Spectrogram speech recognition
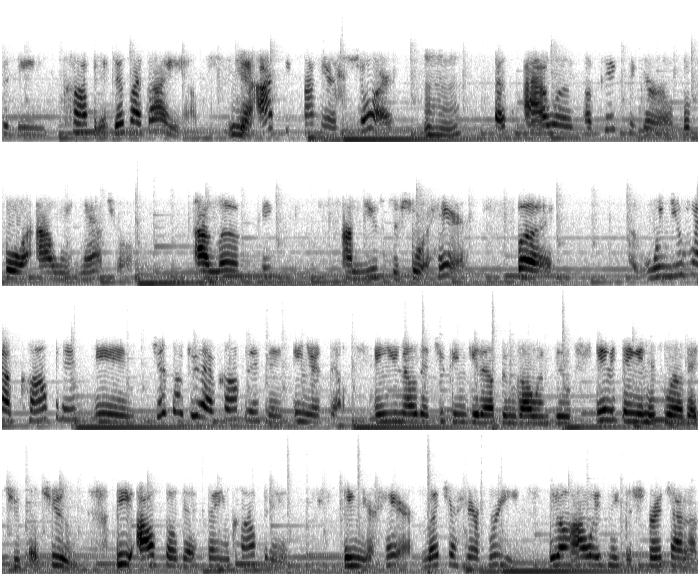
to be confident, just like I am. Yeah. Now, I keep my hair short Mhm. because I was a pixie girl before I went natural. I love pixie. I'm used to short hair. But when you have confidence in, just like you have confidence in, in yourself, and you know that you can get up and go and do anything in this world that you so choose, be also that same confidence in your hair. Let your hair breathe. We don't always need to stretch out our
